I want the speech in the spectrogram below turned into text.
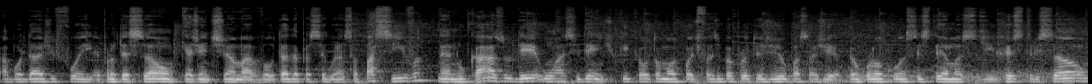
a abordagem foi é, proteção que a gente chama voltada para segurança passiva. Né? No caso de um acidente, o que, que o automóvel pode fazer para proteger o passageiro. Então colocou sistemas de restrição,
